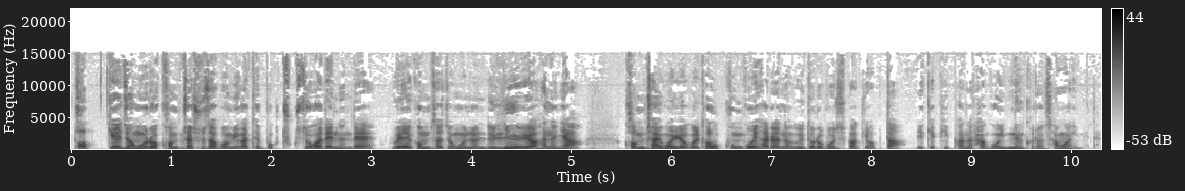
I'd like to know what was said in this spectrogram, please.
법 개정으로 검찰 수사 범위가 대폭 축소가 됐는데 왜 검사 정원을 늘리려 하느냐? 검찰 권력을 더욱 공고히 하려는 의도로 볼 수밖에 없다. 이렇게 비판을 하고 있는 그런 상황입니다.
